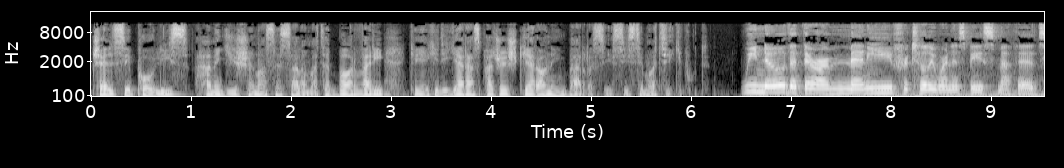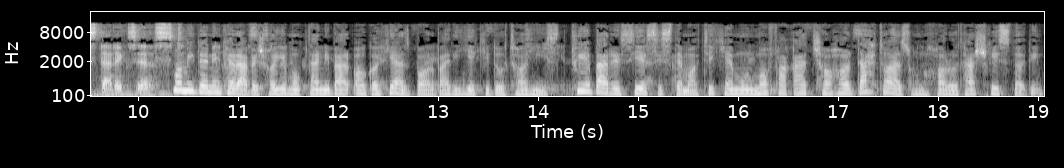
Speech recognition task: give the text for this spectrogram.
چلسی پولیس همگیرشناس سلامت باروری که یکی دیگر از پژوهشگران این بررسی سیستماتیک بود. ما می‌دانیم که روش های مبتنی بر آگاهی از باروری یکی دوتا نیست. توی بررسی سیستماتیکمون ما فقط چهارده تا از اونها رو تشخیص دادیم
